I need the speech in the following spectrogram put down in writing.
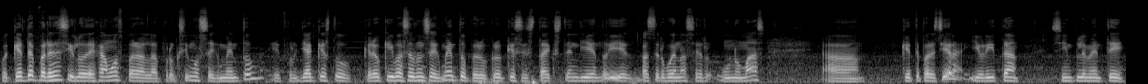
Pues, ¿Qué te parece si lo dejamos para el próximo segmento? Eh, ya que esto creo que iba a ser un segmento, pero creo que se está extendiendo y va a ser bueno hacer uno más. Ah, ¿Qué te pareciera? Y ahorita simplemente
